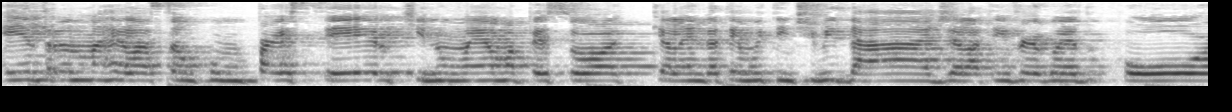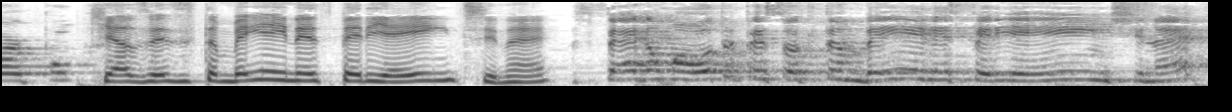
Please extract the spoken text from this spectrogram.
entra numa relação com um parceiro que não é uma pessoa que ela ainda tem muita intimidade, ela tem vergonha do corpo. Que às vezes também é inexperiente, né? Pega uma outra pessoa que também é inexperiente, né?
